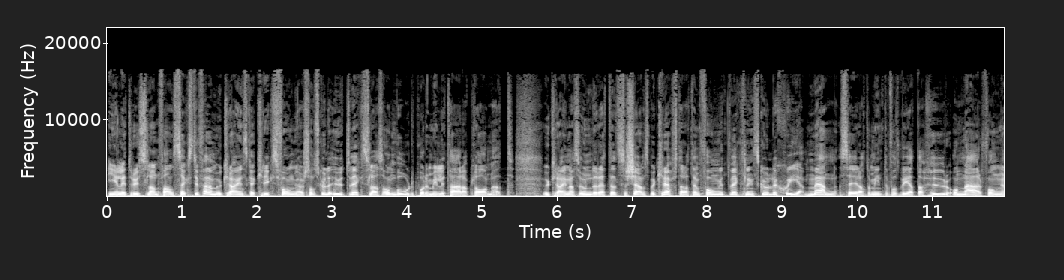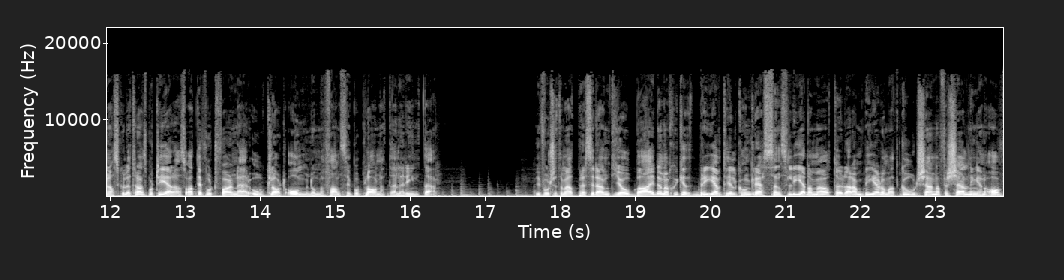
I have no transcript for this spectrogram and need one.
Enligt Ryssland fanns 65 ukrainska krigsfångar som skulle utväxlas ombord på det militära planet. Ukrainas underrättelsetjänst bekräftar att en fångutväxling skulle ske men säger att de inte fått veta hur och när fångarna skulle transporteras och att det fortfarande är oklart om de befann sig på planet eller inte. Vi fortsätter med att president Joe Biden har skickat ett brev till kongressens ledamöter där han ber dem att godkänna försäljningen av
